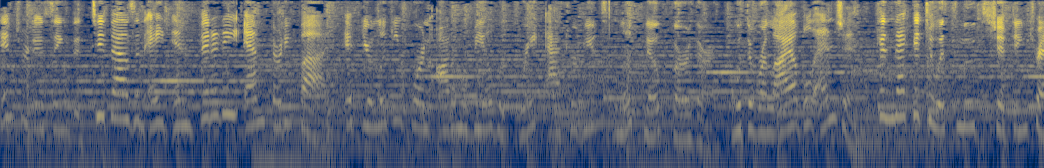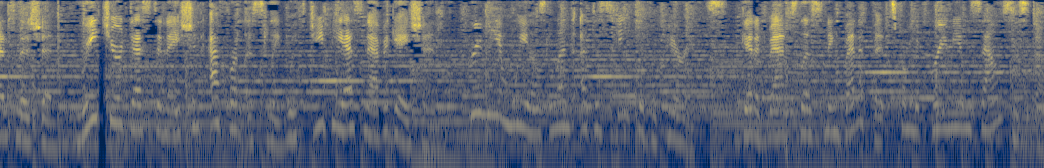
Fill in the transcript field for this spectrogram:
Introducing the 2008 Infiniti M35. If you're looking for an automobile with great attributes, look no further. With a reliable engine connected to a smooth shifting transmission, reach your destination effortlessly with GPS navigation. Premium lend a distinctive appearance. Get advanced listening benefits from the premium sound system.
